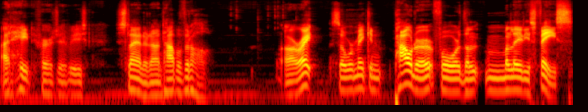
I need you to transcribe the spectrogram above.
I'd hate for her to be slandered on top of it all. All right, so we're making powder for the milady's face.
